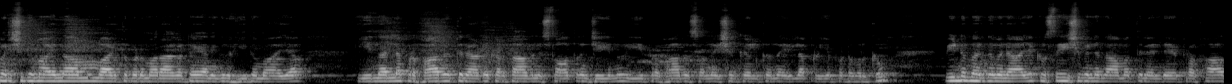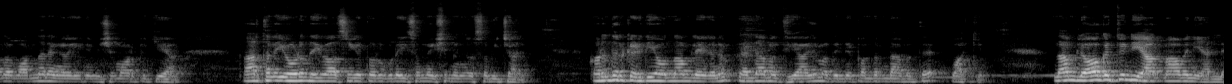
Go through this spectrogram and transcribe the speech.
പരിശുദ്ധമായ നാമം വാഴ്ത്തപ്പെടുമാറാകട്ടെ. അനുഗ്രഹീതമായ ഈ നല്ല പ്രഭാതത്തിനാണ് കർത്താവിന് സ്തോത്രം ചെയ്യുന്നു. ഈ പ്രഭാത സന്ദേശം കേൾക്കുന്ന എല്ലാ പ്രിയപ്പെട്ടവർക്കും വീണ്ടും വരുന്നവനായ ക്രിസ്തീശുവിന്റെ നാമത്തിൽ എന്റെ പ്രഭാത വന്ദനങ്ങളെ ഈ നിമിഷം അർപ്പിക്കുക പ്രാർത്ഥനയോടും ദൈവാശ്രയത്തോടും കൂടെ ഈ സന്ദേശം നിങ്ങൾ ശ്രമിച്ചാൽ കൊരിന്തർക്ക് എഴുതിയ ഒന്നാം ലേഖനം രണ്ടാം അധ്യായം അതിന്റെ പന്ത്രണ്ടാമത്തെ വാക്യം. നാം ലോകത്തിന്റെ ആത്മാവിനെ അല്ല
